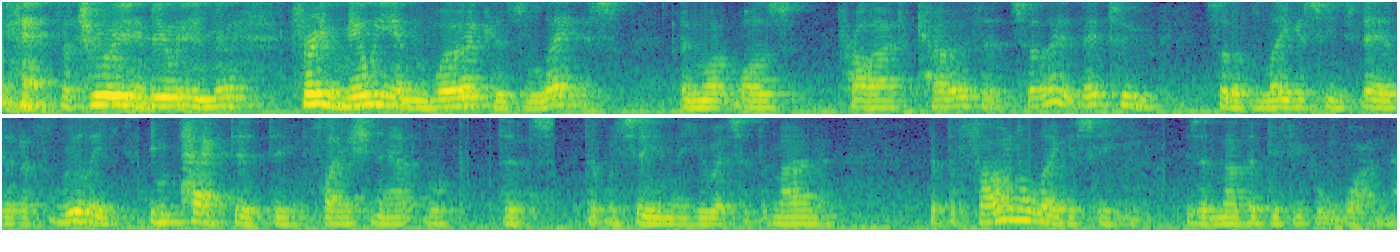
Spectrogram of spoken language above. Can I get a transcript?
the trillion, yeah, billion, million, three million workers less than what it was prior to COVID. So they're, they're two sort of legacies there that have really impacted the inflation outlook that's, that we see in the US at the moment. But the final legacy is another difficult one,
